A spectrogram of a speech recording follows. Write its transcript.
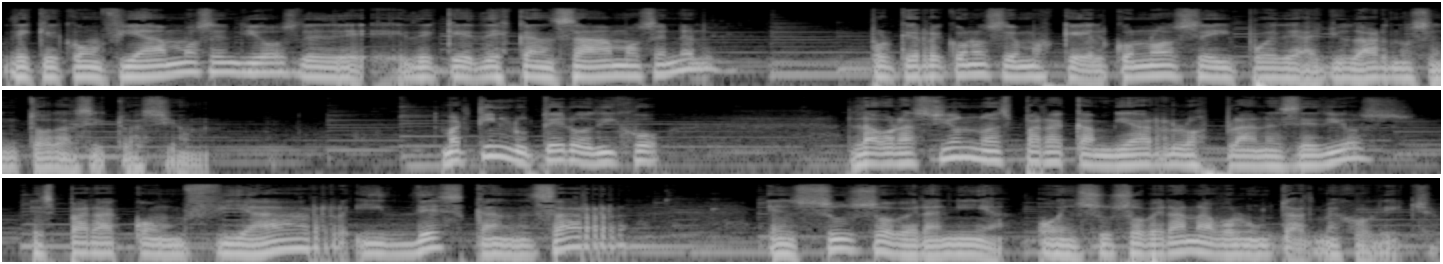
de que confiamos en Dios, de, de que descansamos en Él porque reconocemos que Él conoce y puede ayudarnos en toda situación. Martín Lutero dijo, la oración no es para cambiar los planes de Dios, es para confiar y descansar en su soberanía o en su soberana voluntad, mejor dicho.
